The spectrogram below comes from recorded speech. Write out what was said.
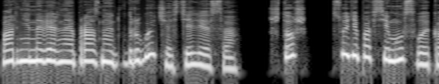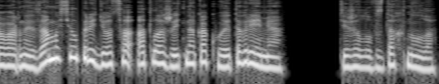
Парни, наверное, празднуют в другой части леса. Что ж, судя по всему, свой коварный замысел придется отложить на какое-то время. Тяжело вздохнула,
